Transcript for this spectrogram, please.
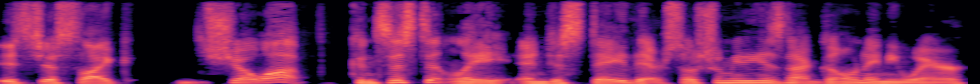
it's just like show up consistently and just stay there. Social media is not going anywhere.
